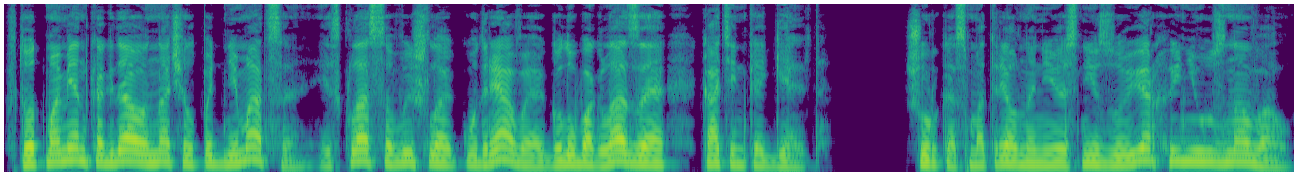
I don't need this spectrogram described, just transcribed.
В тот момент, когда он начал подниматься, из класса вышла кудрявая, голубоглазая Катенька Гельд. Шурка смотрел на нее снизу вверх и не узнавал.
